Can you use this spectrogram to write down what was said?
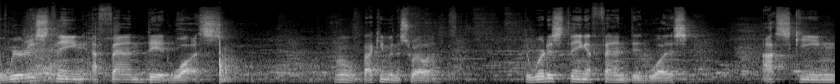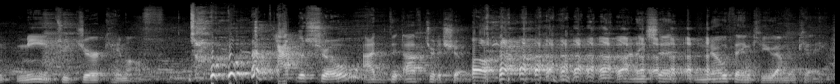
The weirdest thing a fan did was. Oh, back in Venezuela. The weirdest thing a fan did was asking me to jerk him off At the show? at the, after the show. Oh. and I said, no, thank you, I'm okay.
